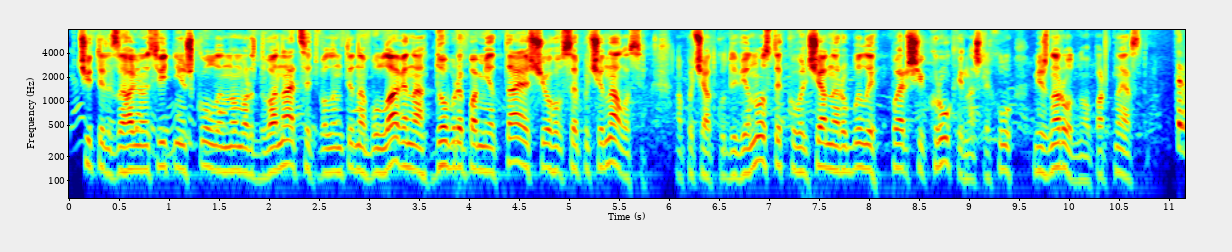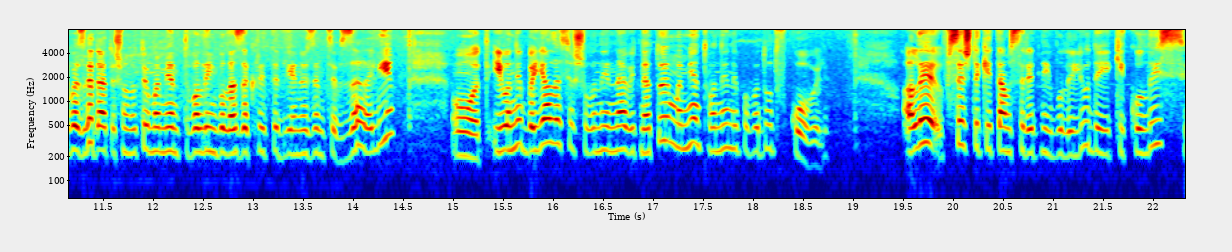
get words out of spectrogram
Вчитель загальноосвітньої школи номер 12 Валентина Булавіна добре пам'ятає, з чого все починалося. На початку 90-х ковальчани робили перші кроки на шляху міжнародного партнерства. Треба згадати, що на той момент Волинь була закрита для іноземців взагалі. От, і вони боялися, що вони навіть на той момент вони не попадуть в Ковель. Але все ж таки там серед них були люди, які колись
